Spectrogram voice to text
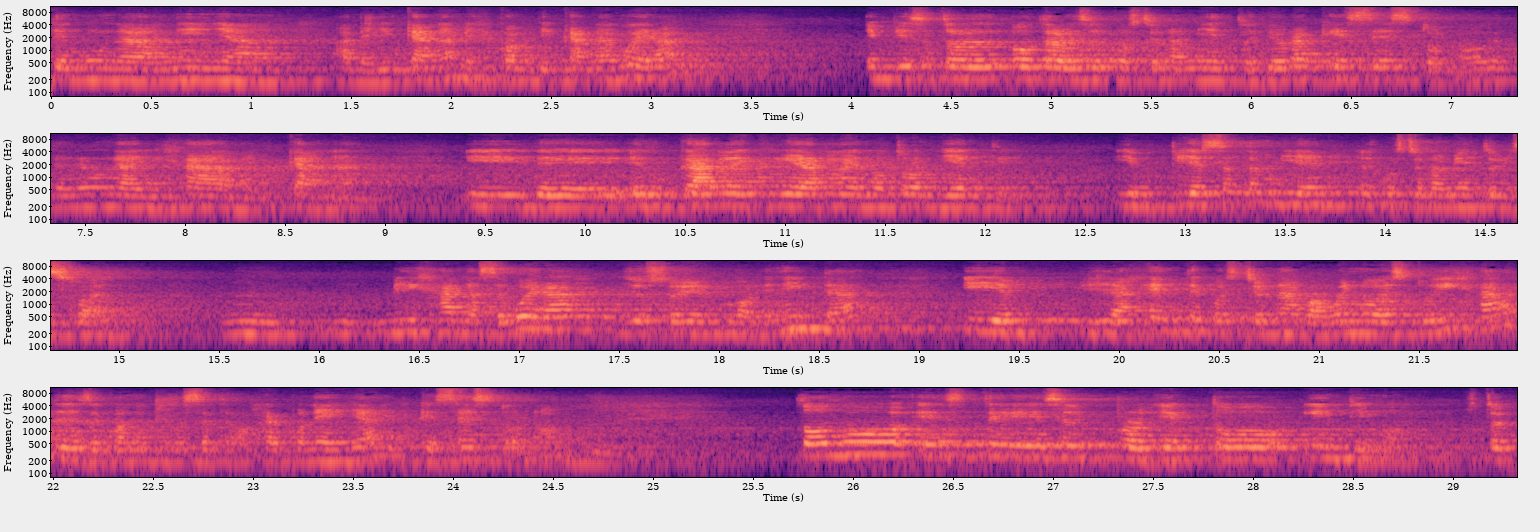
tengo una niña americana, mexicoamericana, güera, empieza otra vez el cuestionamiento, ¿y ahora qué es esto, no? de tener una hija americana y de educarla y criarla en otro ambiente? Y empieza también el cuestionamiento visual mi hija nace güera, yo soy morenita, y, la gente cuestionaba, bueno, ¿es tu hija? ¿Desde cuándo empezaste a trabajar con ella? ¿Y qué es esto? No? Todo este es el proyecto íntimo. Estoy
